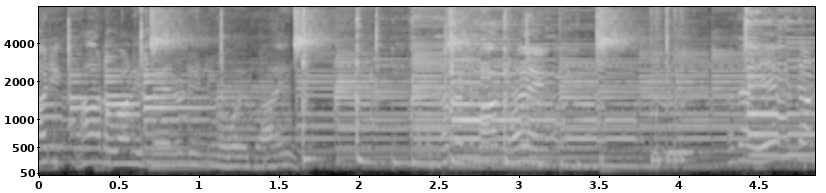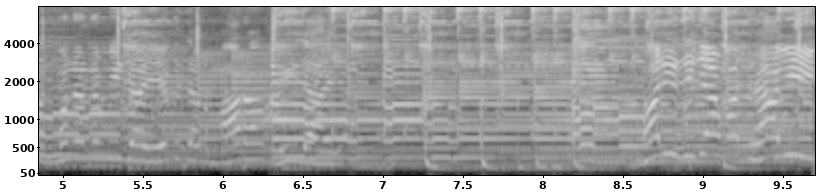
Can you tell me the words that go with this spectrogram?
મારી ખારવાળી મેળડીની હોય ભાઈ. કદાચ એક જણ મને નમી જાય એક જણ મારા થઈ જાય. મારી દીજા માથે આવી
